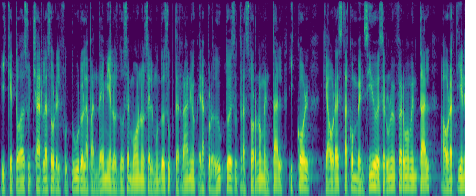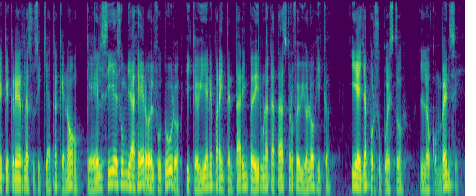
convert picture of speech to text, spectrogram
y que toda su charla sobre el futuro, la pandemia, los doce monos, el mundo subterráneo era producto de su trastorno mental. Y Cole, que ahora está convencido de ser un enfermo mental, ahora tiene que creerle a su psiquiatra que no, que él sí es un viajero del futuro y que viene para intentar impedir una catástrofe biológica. Y ella, por supuesto, lo convence.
